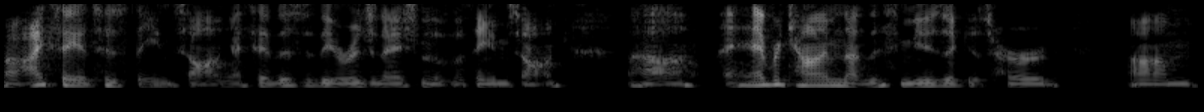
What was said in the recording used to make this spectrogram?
uh, I say it's his theme song, I say this is the origination of the theme song. Uh, every time that this music is heard, um,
